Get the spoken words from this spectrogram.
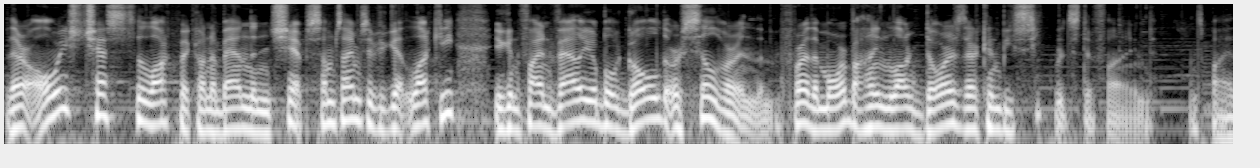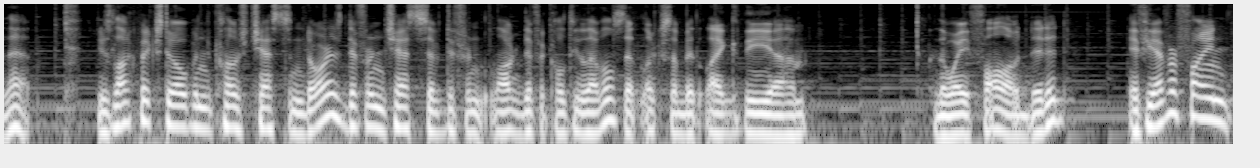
There are always chests to lockpick on abandoned ships. Sometimes, if you get lucky, you can find valuable gold or silver in them. Furthermore, behind locked doors, there can be secrets to find. Let's buy that. Use lockpicks to open closed chests and doors. Different chests have different lock difficulty levels. That looks a bit like the um, the way Fallout did it. If you ever find,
